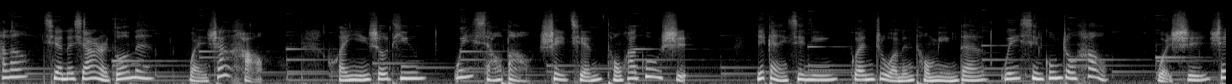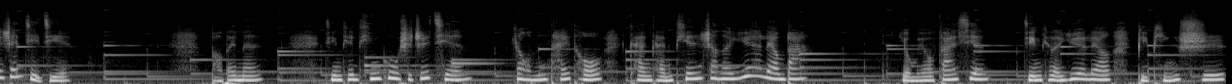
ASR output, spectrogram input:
Hello，亲爱的小耳朵们，晚上好！欢迎收听微小宝睡前童话故事，也感谢您关注我们同名的微信公众号。我是珊珊姐姐。宝贝们，今天听故事之前，让我们抬头看看天上的月亮吧。有没有发现今天的月亮比平时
